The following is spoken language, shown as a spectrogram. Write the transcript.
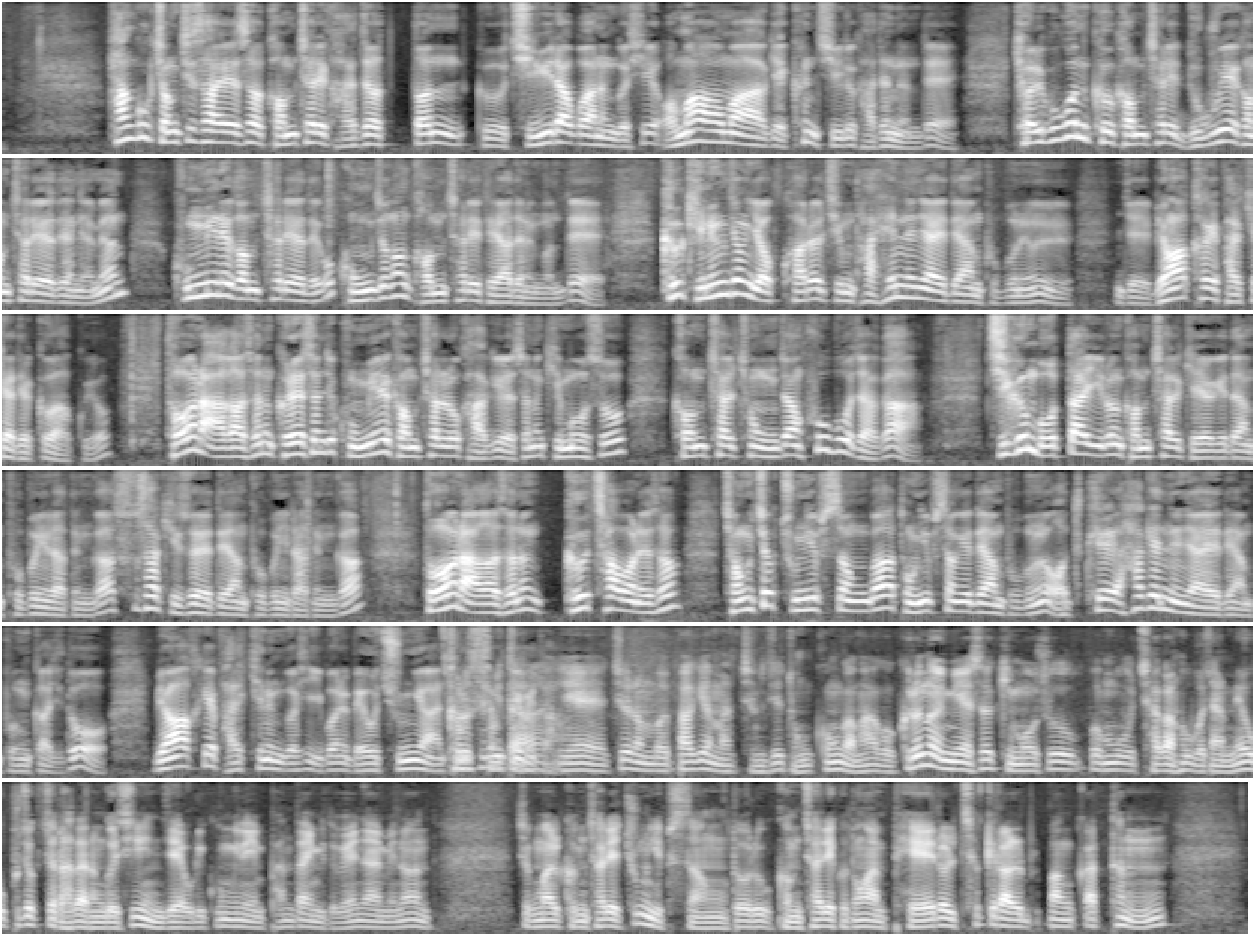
한국 정치사에서 검찰이 가졌던 그 지위라고 하는 것이 어마어마하게 큰 지위를 가졌는데 결국은 그 검찰이 누구의 검찰이어야 되냐면 국민의 검찰이어야 되고 공정한 검찰이 돼야 되는 건데 그 기능적 역할을 지금 다 했느냐에 대한 부분을 이제 명확하게 밝혀야 될 것 같고요. 더 나아가서는 그래서 이제 국민의 검찰로 가기 위해서는 김호수 검찰총장 후보자가 지금 못다 이룬 검찰 개혁에 대한 부분이라든가 수사 기소에 대한 부분이라든가 더 나아가서는 그 차원에서 정책 중립성 과 독립성에 대한 부분을 어떻게 하겠느냐에 대한 부분까지도 명확하게 밝히는 것이 이번에 매우 중요한 그렇습니다. 예, 저는 뭐 박 의원 정치 동 공감하고 그런 의미에서 김호수 법무부 차관 후보자는 매우 부적절하다는 것이 이제 우리 국민의힘 판단입니다. 왜냐하면은 정말 검찰의 중립성 또 그리고 검찰이 그동안 폐해를 척결할 방 같은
